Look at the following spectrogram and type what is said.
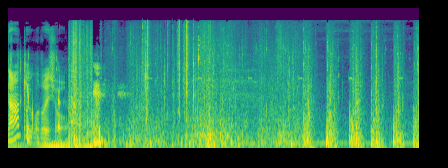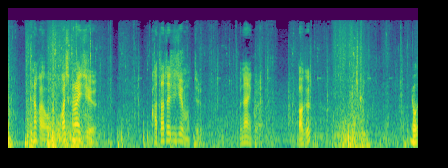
なんということでしょう。なんかおかしくない銃。片手で銃持ってる。これ何これ。バグ？よ、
